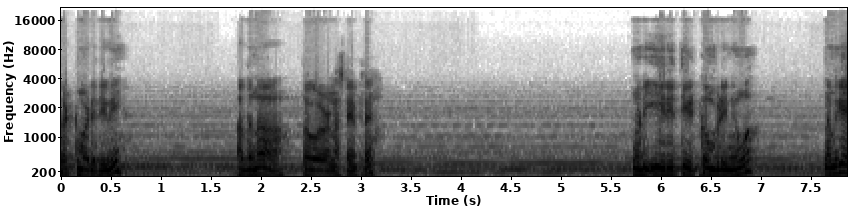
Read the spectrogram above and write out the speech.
ಕಟ್ ಮಾಡಿದ್ದೀವಿ. ಅದನ್ನ ತಗೊಳ್ಳೋಣ ಸ್ನೇಹಿತರೆ. ನೋಡಿ ಈ ರೀತಿ ಇಟ್ಕೊಂಬಿಡಿ ನೀವು. ನಮಗೆ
